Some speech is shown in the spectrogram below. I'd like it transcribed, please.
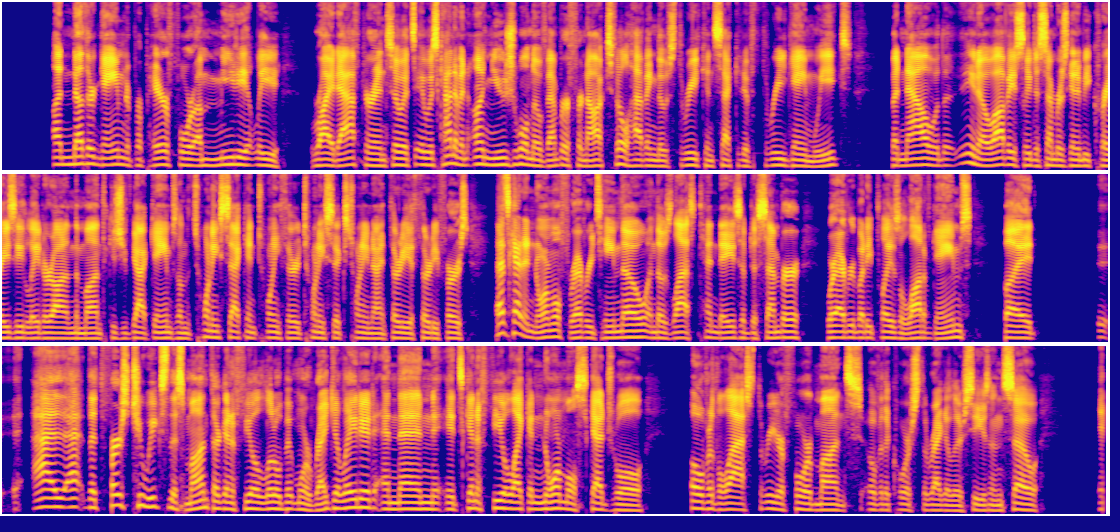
another game to prepare for immediately right after. And so it's it was kind of an unusual November for Knoxville having those three consecutive three game weeks. But now, the, you know, obviously December is going to be crazy later on in the month because you've got games on the 22nd, 23rd, 26th, 29th, 30th, 31st. That's kind of normal for every team, though, in those last 10 days of December where everybody plays a lot of games. But uh, as, as the first two weeks of this month are going to feel a little bit more regulated, and then it's going to feel like a normal schedule over the last three or four months over the course of the regular season. So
